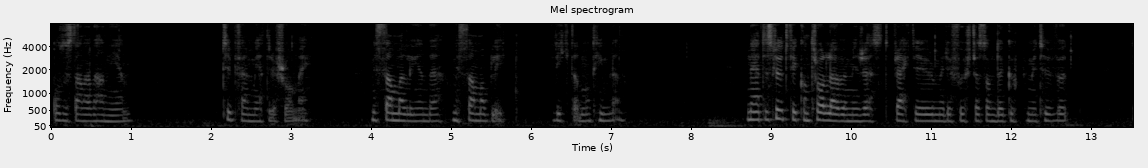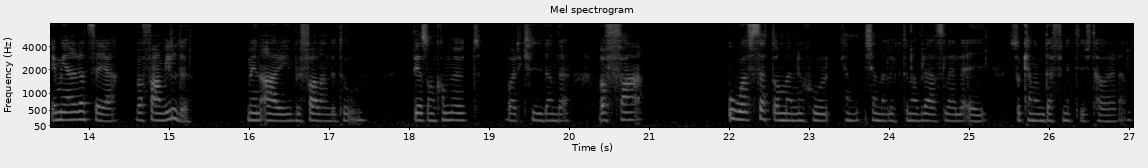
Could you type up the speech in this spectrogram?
Och så stannade han igen. Typ fem meter ifrån mig. Med samma leende, med samma blick riktad mot himlen. När jag till slut fick kontroll över min röst vräkte jag ur mig det första som dök upp i mitt huvud. Jag menade att säga vad fan vill du? Med en arg, befallande ton. Det som kom ut var ett kvidande Vad fan? Oavsett om människor kan känna lukten av rädsla eller ej så kan de definitivt höra den.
